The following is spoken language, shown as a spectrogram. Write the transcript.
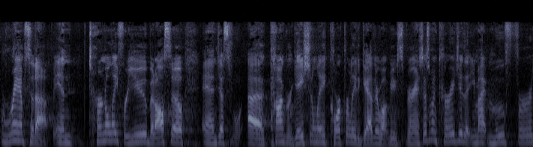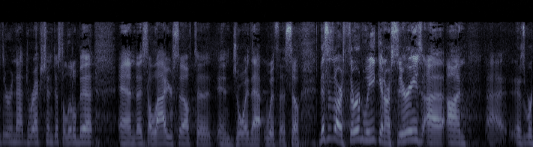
ramps it up internally for you, but also and just uh, congregationally, corporately together, what we experience. Just want to encourage you that you might move further in that direction just a little bit, and just allow yourself to enjoy that with us. So this is our third week in our series uh, on uh, as we're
